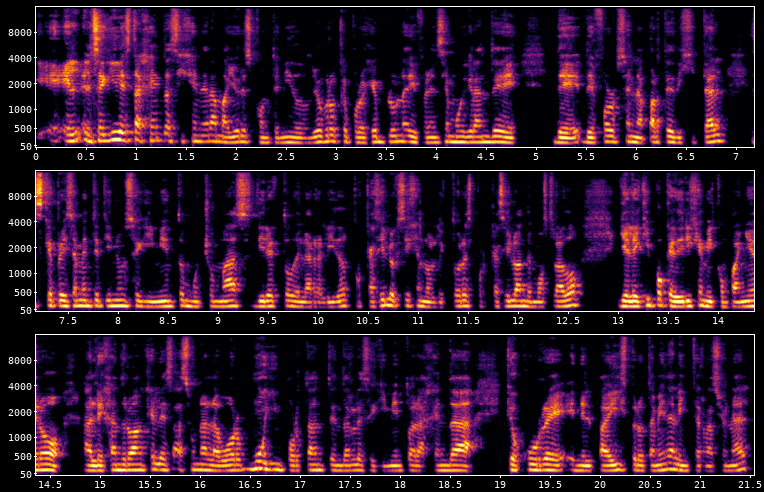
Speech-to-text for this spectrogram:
el, seguir esta agenda sí genera mayores contenidos. Yo creo que, por ejemplo, una diferencia muy grande de, Forbes en la parte digital es que precisamente tiene un seguimiento mucho más directo de la realidad, porque así lo exigen los lectores, porque así lo han demostrado. Y el equipo que dirige mi compañero Alejandro Ángeles hace una labor muy importante en darle seguimiento a la agenda que ocurre en el país, pero también a la internacional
